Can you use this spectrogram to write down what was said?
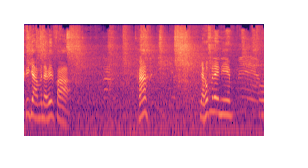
คือย่านบันไดไฟฟ้าฮะอย่าหัวบันไดนี่แม่โอ้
